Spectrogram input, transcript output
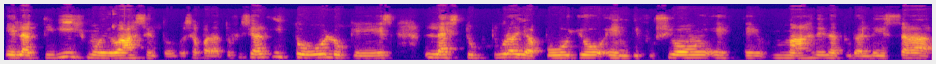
el activismo de base en todo ese aparato oficial y todo lo que es la estructura de apoyo en difusión este, más de naturaleza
